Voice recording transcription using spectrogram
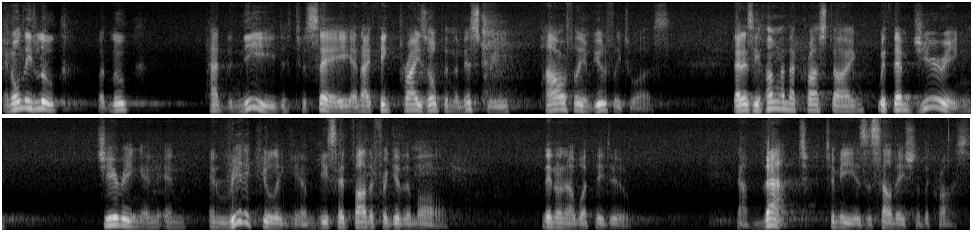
And only Luke, but Luke had the need to say, and I think pries open the mystery powerfully and beautifully to us, that as he hung on that cross dying, with them jeering, jeering and, and, and ridiculing him, he said, Father, forgive them all. They know not what they do. Now, that to me is the salvation of the cross.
